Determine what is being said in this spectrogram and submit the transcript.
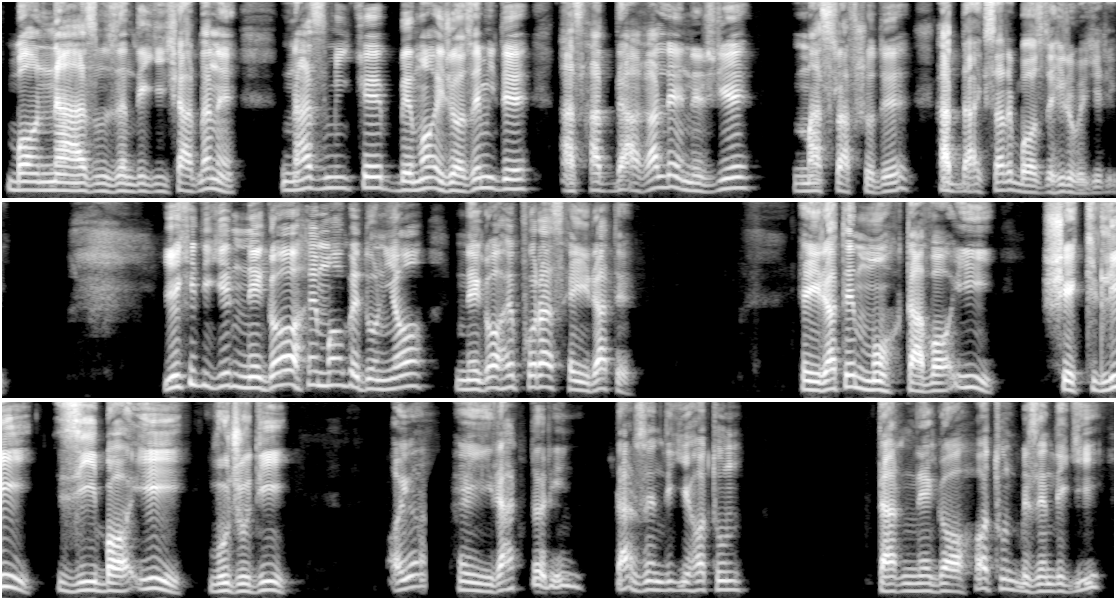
با نظم زندگی کردنه. نظمی که به ما اجازه میده از حد اقل انرژی مصرف شده حد اکثر بازدهی رو بگیریم. یکی دیگه نگاه ما به دنیا نگاه پر از حیرته. حیرت محتوایی شکلی زیبایی وجودی. آیا حیرت دارین در زندگی هاتون در نگاه هاتون به زندگی؟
